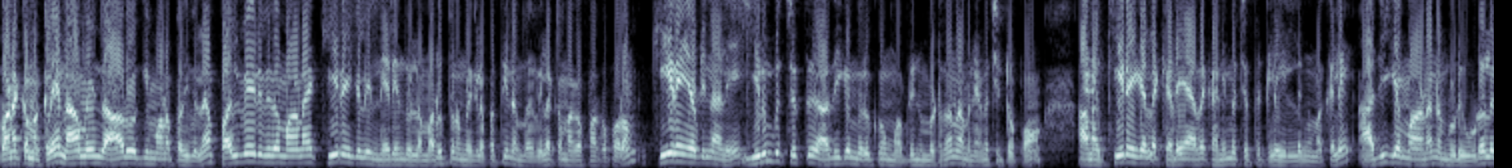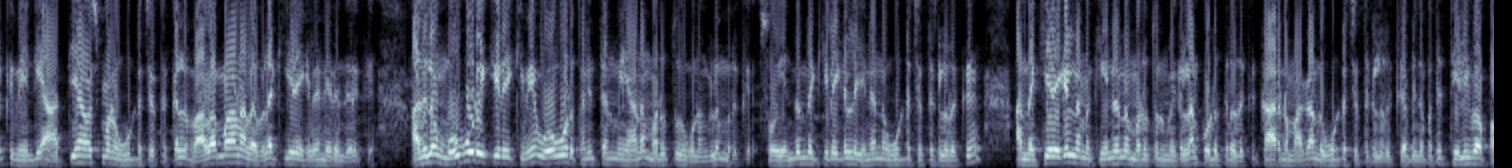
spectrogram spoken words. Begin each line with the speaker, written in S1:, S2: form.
S1: வணக்க மக்களே நாம இந்த ஆரோக்கியமான பதிவில் பல்வேறு விதமான கீரைகளில் நிறைந்துள்ள மருத்துவ நன்மைகளை பற்றி நம்ம விளக்கமாக பார்க்க போகிறோம் கீரை அப்படின்னாலே இரும்பு சத்து அதிகம் இருக்கும் அப்படின்னு மட்டும்தான் நம்ம நினச்சிட்டு இருப்போம். ஆனால் கீரைகளில் கிடையாத கனிமச்சத்துக்களே இல்லைங்க மக்களே. அதிகமான நம்மளுடைய உடலுக்கு வேண்டிய அத்தியாவசியமான ஊட்டச்சத்துக்கள் வளமான அளவில் கீரைகளை நிறைந்திருக்கு. அதிலும் ஒவ்வொரு கீரைக்குமே ஒவ்வொரு தனித்தன்மையான மருத்துவ குணங்களும் இருக்குது ஸோ எந்தெந்த கீரைகளில் என்னென்ன ஊட்டச்சத்துக்கள் இருக்குது அந்த கீரைகள் நமக்கு என்னென்ன மருத்துவ நன்மைகள்லாம் கொடுக்கறதுக்கு காரணமாக அந்த ஊட்டச்சத்துக்கள் இருக்குது அப்படின்றத பற்றி தெளிவாக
